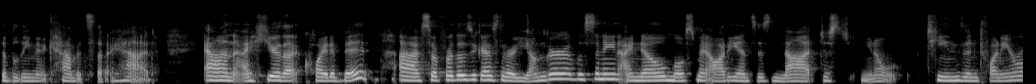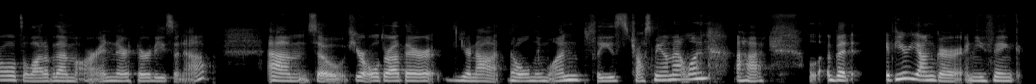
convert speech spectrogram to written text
the bulimic habits that I had. And I hear that quite a bit. Uh, so for those of you guys that are younger listening, I know most of my audience is not just, you know, teens and 20 year olds. A lot of them are in their 30s and up. Um, so if you're older out there, you're not the only one. Please trust me on that one. Uh, but if you're younger and you think,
